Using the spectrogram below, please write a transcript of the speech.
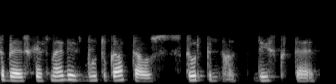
sabiedriskais medijs būtu gatavs turpināt diskutēt.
